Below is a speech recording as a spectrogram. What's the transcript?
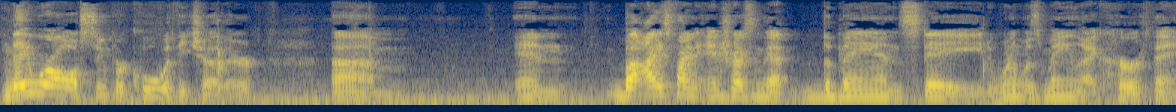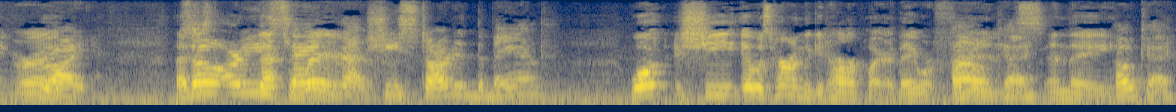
they were all super cool with each other, um, and but I just find it interesting that the band stayed when it was mainly like her thing, right? Right. That's so just- are you saying rare. that she started the band? Well, she it was her and the guitar player. They were friends, Oh, okay. and they Okay.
